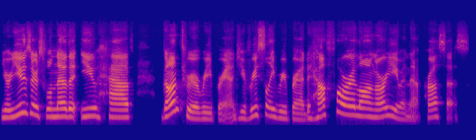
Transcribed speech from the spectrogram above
your users, will know that you have gone through a rebrand. You've recently rebranded. How far along are you in that process?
